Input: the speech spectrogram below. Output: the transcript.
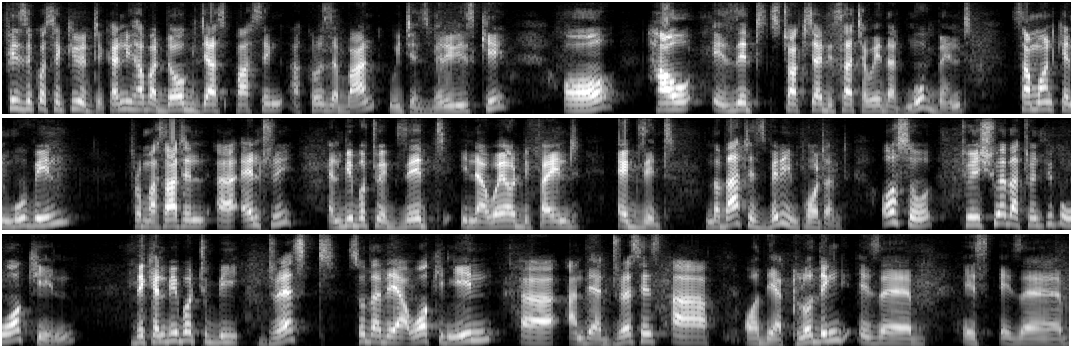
physical security? Can you have a dog just passing across the barn, which is very risky? Or how is it structured in such a way that movement, someone can move in from a certain uh, entry and be able to exit in a well-defined exit. Now that is very important. Also, to ensure that when people walk in, they can be able to be dressed so that they are walking in uh, and their dresses are, or their clothing is, a, is, is, a,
